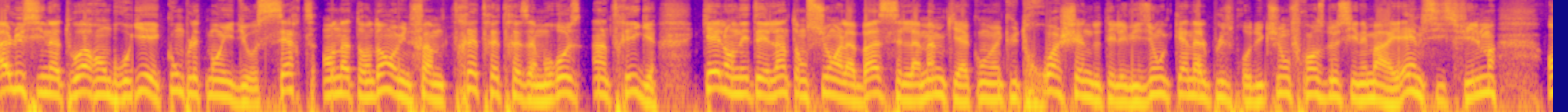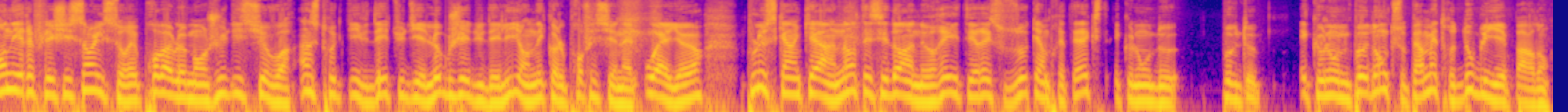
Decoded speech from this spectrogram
hallucinatoire, embrouillé et complètement idiot. Certes, en attendant, une femme très très très amoureuse intrigue. Quelle en était l'intention à la base? Celle-la même qui a convaincu trois chaînes de télévision, Canal Plus Productions, France 2 Cinéma et M6 Film. En y réfléchissant, il serait probablement judicieux, voire instructif d'étudier l'objet du délit en école professionnelle ou ailleurs, plus qu'un cas, un antécédent à ne réitérer sous aucun prétexte et que l'on de- peut de- et que l'on ne peut donc se permettre d'oublier, pardon.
